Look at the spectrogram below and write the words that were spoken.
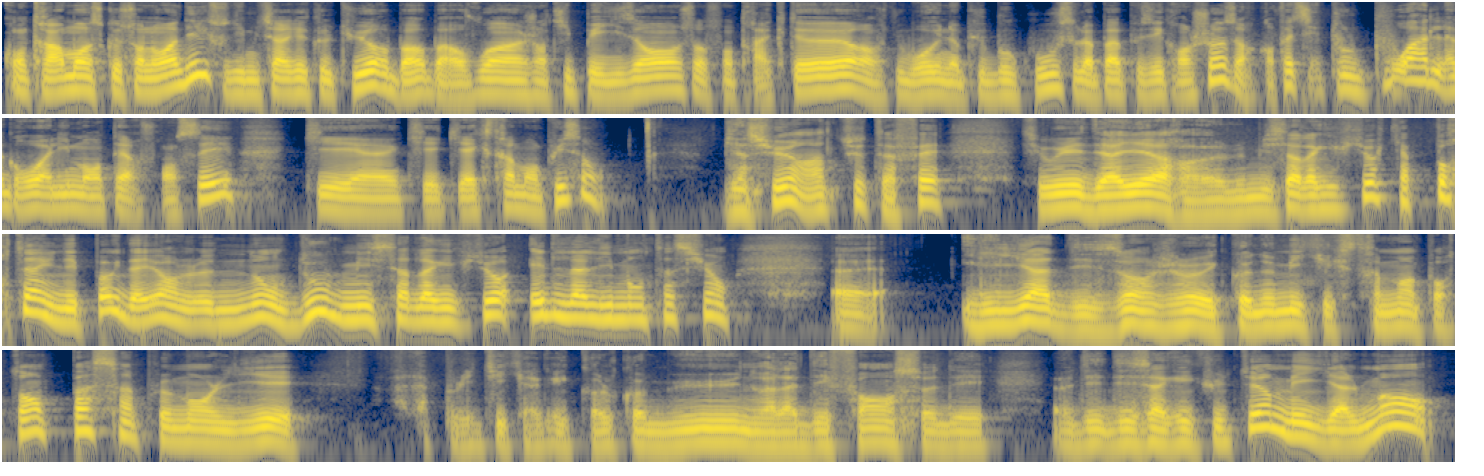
contrairement à ce que son nom indique, le ministère de l'Agriculture, bah, on voit un gentil paysan sur son tracteur, bon, il n'a plus beaucoup, ça ne va pas peser grand-chose, alors qu'en fait, c'est tout le poids de l'agroalimentaire français qui est, euh, qui est, qui est extrêmement puissant. Bien sûr, hein, tout à fait. Si vous voulez, derrière euh, le ministère de l'Agriculture, qui a porté à une époque d'ailleurs le nom double ministère de l'Agriculture et de l'Alimentation. il y a des enjeux économiques extrêmement importants, pas simplement liés la politique agricole commune, à la défense des, euh, des, agriculteurs, mais également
